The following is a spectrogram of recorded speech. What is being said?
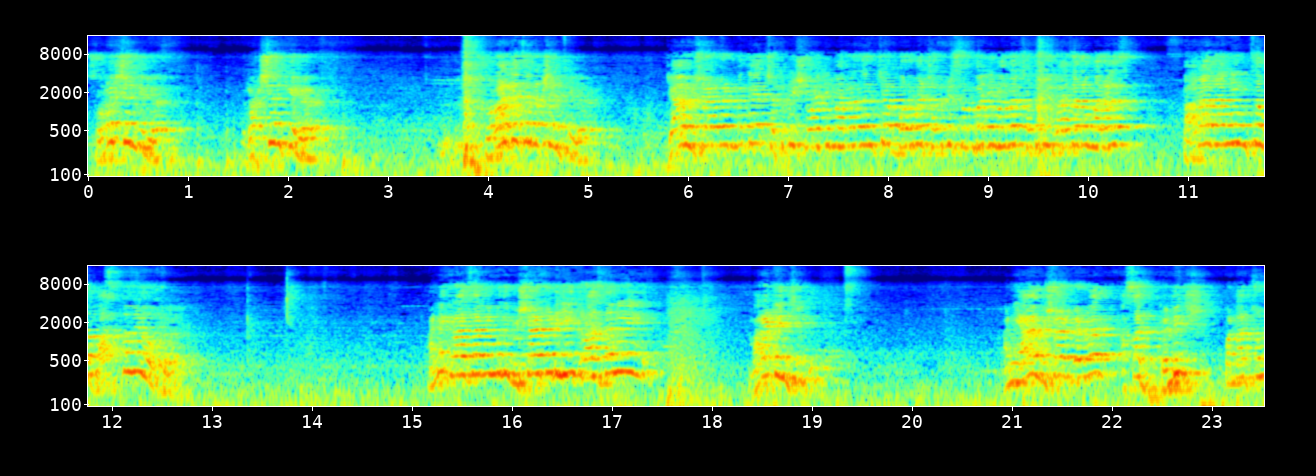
संरक्षण दिलं रक्षण केलं स्वराज्याचं रक्षण केलं ज्या विशाळगडमध्ये छत्रपती शिवाजी महाराजांच्या बरोबर छत्रपती संभाजी महाराज छत्रपती राजाराम महाराज ताराराणींचं वास्तव्य होतं अनेक राजधानीमध्ये विशाळगड ही एक राजधानी आहे मराठ्यांची आणि ह्या विशाळगडवर असा गलिच्छपणा जो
